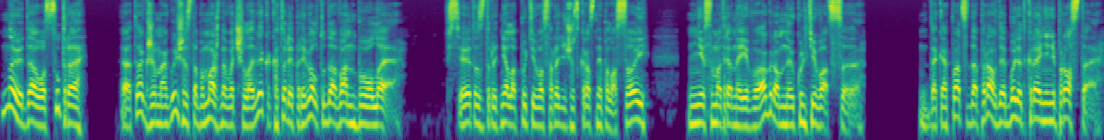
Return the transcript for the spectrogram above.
но и Дао Сутра, а также могущество бумажного человека, который привел туда Ван Буэлэ. Все это затрудняло путь его сородичу с красной полосой, несмотря на его огромную культивацию. Докопаться до правды будет крайне непросто.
